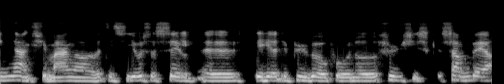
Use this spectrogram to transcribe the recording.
ingen arrangementer, og det siger jo sig selv. Øh, det her, det bygger jo på noget fysisk samvær.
